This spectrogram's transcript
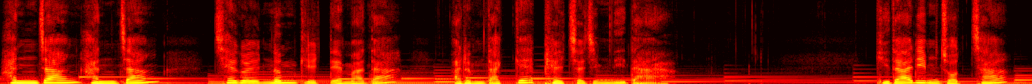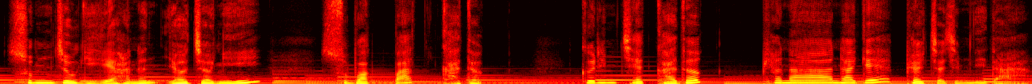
한 장 한 장 책을 넘길 때마다 아름답게 펼쳐집니다. 기다림조차 숨죽이게 하는 여정이 수박밭 가득, 그림책 가득 편안하게 펼쳐집니다.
